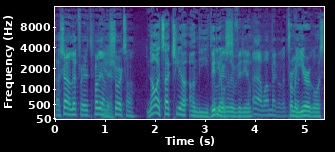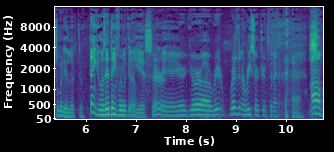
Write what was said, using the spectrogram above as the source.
I was trying to look for it. It's probably on the Yeah. shorts, huh? No, it's actually on, on the regular video. Ah, well, I'm not gonna look from for a it. year ago. It's too many to look through. Thank you, Jose. Thank you for looking it up. Yes, sir. Yeah, yeah, you're you're a re- resident researcher tonight. um,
